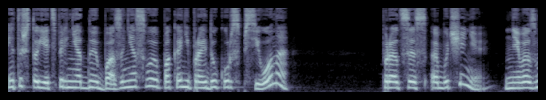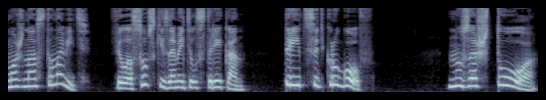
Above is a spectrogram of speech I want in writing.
Это что, я теперь ни одной базы не освою, пока не пройду курс псиона? Процесс обучения невозможно остановить, философски заметил старикан. Тридцать кругов. Ну за что?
